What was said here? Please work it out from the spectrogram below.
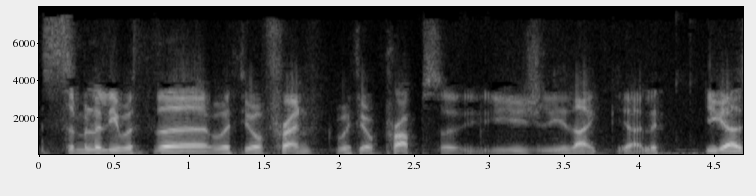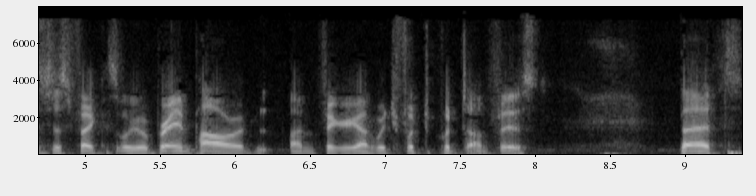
similarly with the with your front with your props, so you usually like yeah, you guys just focus all your brain power on figuring out which foot to put down first. But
